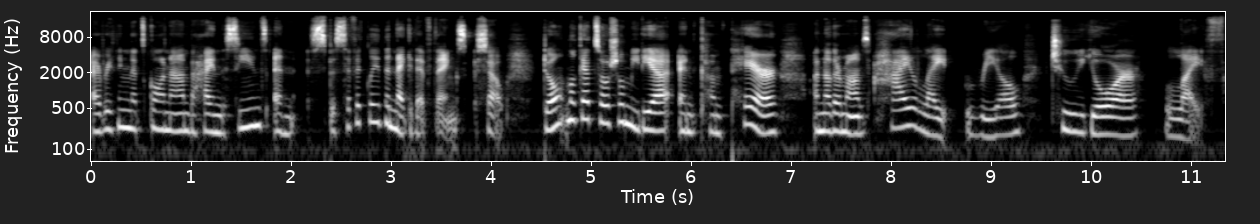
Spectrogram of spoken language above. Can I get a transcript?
everything that's going on behind the scenes and specifically the negative things. So don't look at social media and compare another mom's highlight reel to your life.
